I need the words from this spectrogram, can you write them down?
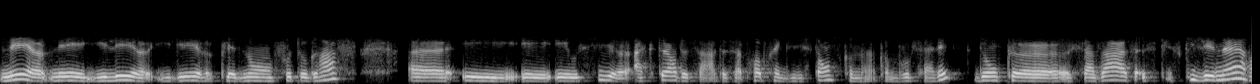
mais, mais il, est, il est pleinement photographe, euh, et, et, aussi euh, acteur de sa de sa propre existence, comme comme vous le savez. Donc euh, ça va, ce qui génère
